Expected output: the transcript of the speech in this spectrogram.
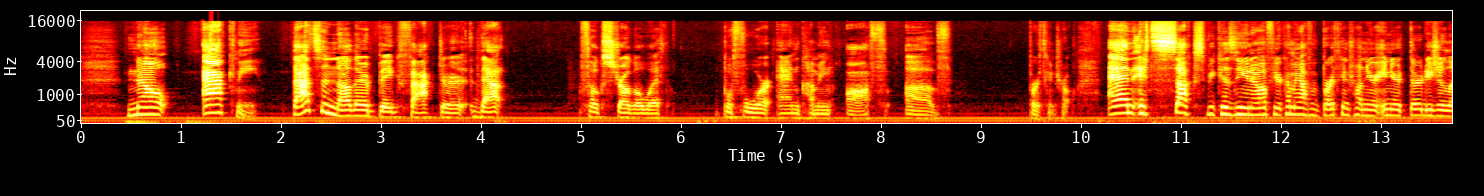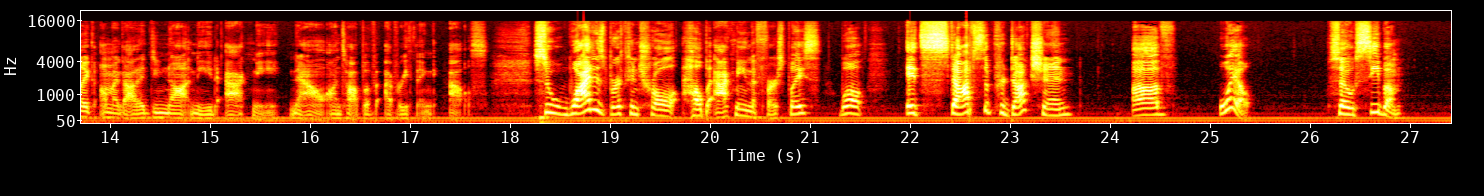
Now, acne, that's another big factor that folks struggle with before and coming off of birth control. And it sucks because, you know, if you're coming off of birth control and you're in your 30s, you're like, oh my God, I do not need acne now on top of everything else. So, why does birth control help acne in the first place? Well, it stops the production of oil. So, sebum,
